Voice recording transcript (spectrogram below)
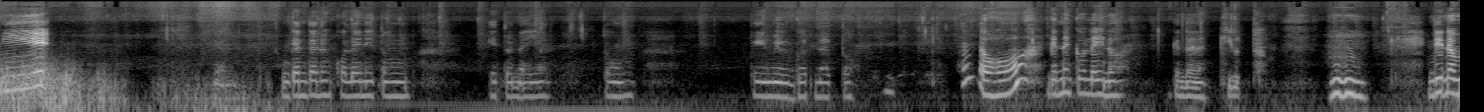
Mi. Yan. Ang ganda ng kulay nitong ito na yan. Itong female goat na to. Hello. Ganda kulay, no? Ganda ng cute. Hindi na may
